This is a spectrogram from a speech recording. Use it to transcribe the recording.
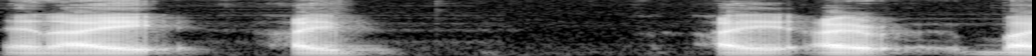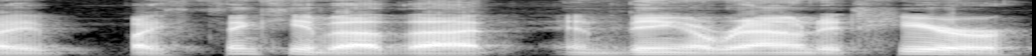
and I I I, I by by thinking about that and being around it here,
